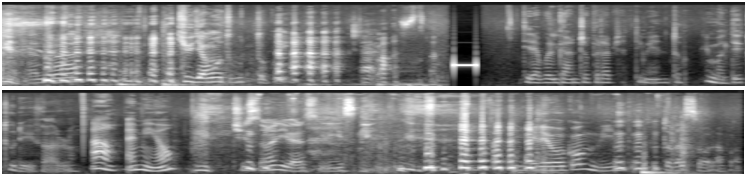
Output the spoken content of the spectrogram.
Eh, allora chiudiamo tutto qui. Eh, basta. Ti devo il gancio per l'appiattimento. Eh, ma te tu devi farlo. Ah, è mio? Ci sono diversi rischi. mi devo convincere tutto da sola poi.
